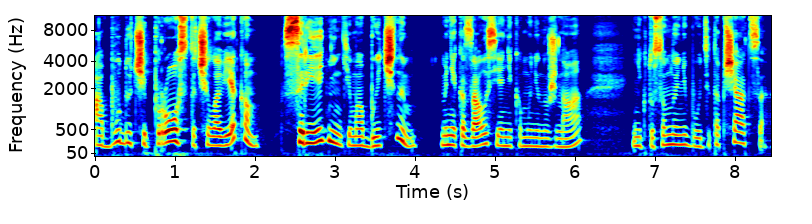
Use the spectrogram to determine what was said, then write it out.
А будучи просто человеком, средненьким, обычным, мне казалось, я никому не нужна, никто со мной не будет общаться.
